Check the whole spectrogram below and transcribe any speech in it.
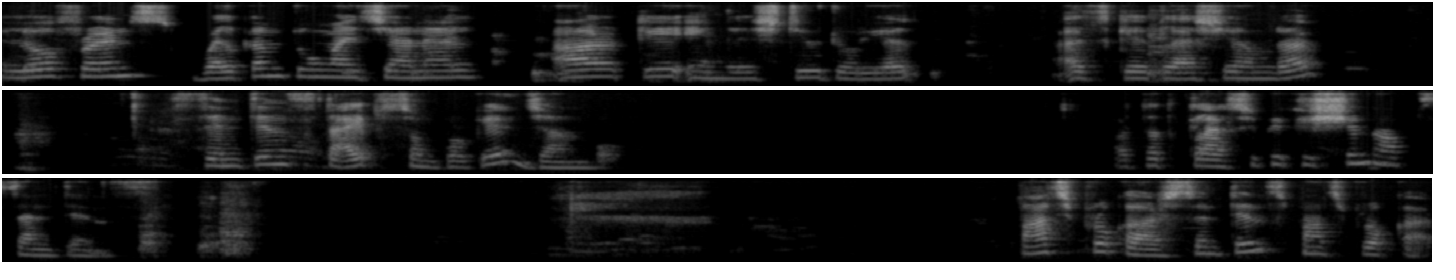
Hello friends, welcome to my channel RK English Tutorial. আজকের ক্লাসে আমরা সেন্টেন্স টাইপস সম্পর্কে জানব। অর্থাৎ ক্লাসিফিকেশন অফ সেন্টেন্স পাঁচ প্রকার সেন্টেন্স পাঁচ প্রকার।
